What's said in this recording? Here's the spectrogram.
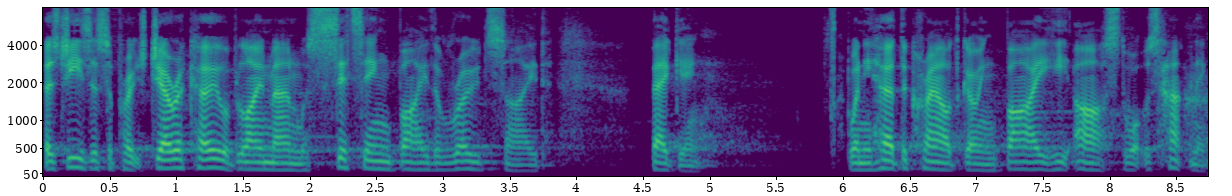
As Jesus approached Jericho, a blind man was sitting by the roadside begging. When he heard the crowd going by, he asked what was happening.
